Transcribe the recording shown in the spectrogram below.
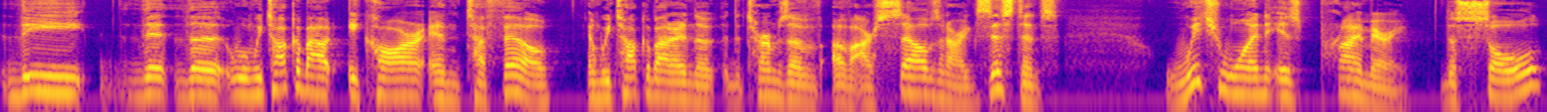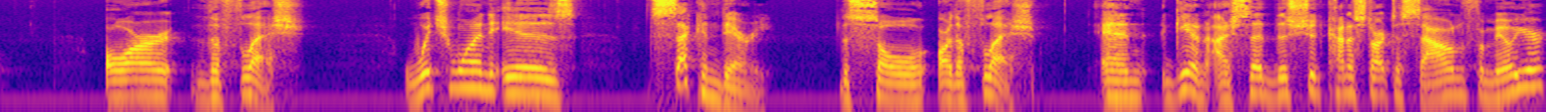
the the the when we talk about Ikar and Tafel, and we talk about it in the, the terms of, of ourselves and our existence, which one is primary? The soul or the flesh? Which one is secondary? The soul or the flesh? And again, I said this should kind of start to sound familiar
